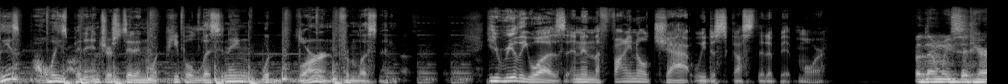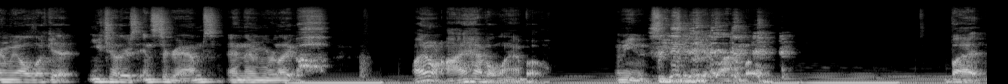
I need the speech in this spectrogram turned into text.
Lee's always been interested in what people listening would learn from listening. He really was. And in the final chat, we discussed it a bit more. But then we sit here and we all look at each other's Instagrams and then we're like, oh, why don't I have a Lambo? I mean, get a Lambo. But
